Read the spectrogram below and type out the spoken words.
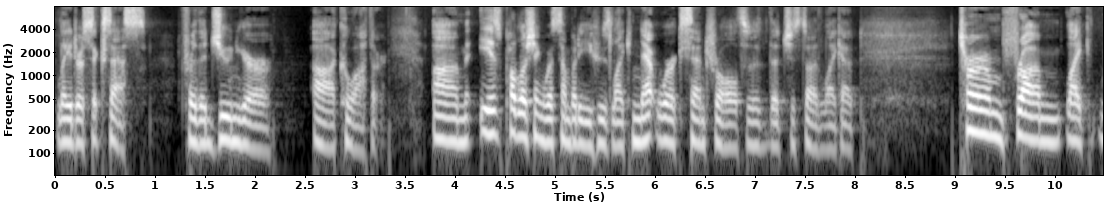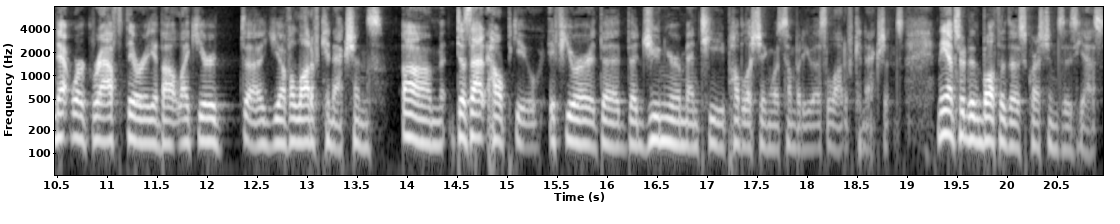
later success for the junior uh, co-author? Um, is publishing with somebody who's like network central so that's just a, like a term from like network graph theory about like you're uh, you have a lot of connections um, does that help you if you're the the junior mentee publishing with somebody who has a lot of connections? And the answer to both of those questions is yes.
